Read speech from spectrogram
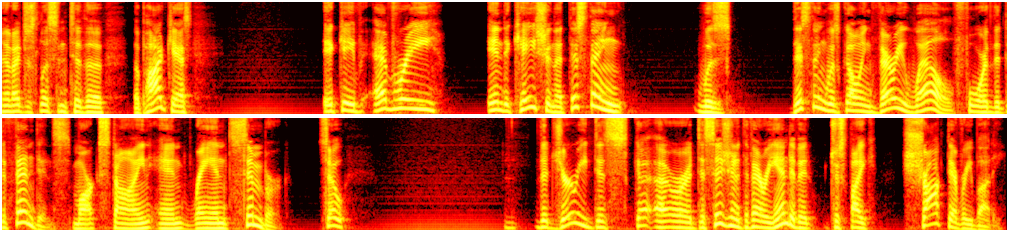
and I just listened to the the podcast. It gave every indication that this thing was this thing was going very well for the defendants, Mark Steyn and Rand Simberg. So the jury discuss, uh, or a decision at the very end of it just like shocked everybody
